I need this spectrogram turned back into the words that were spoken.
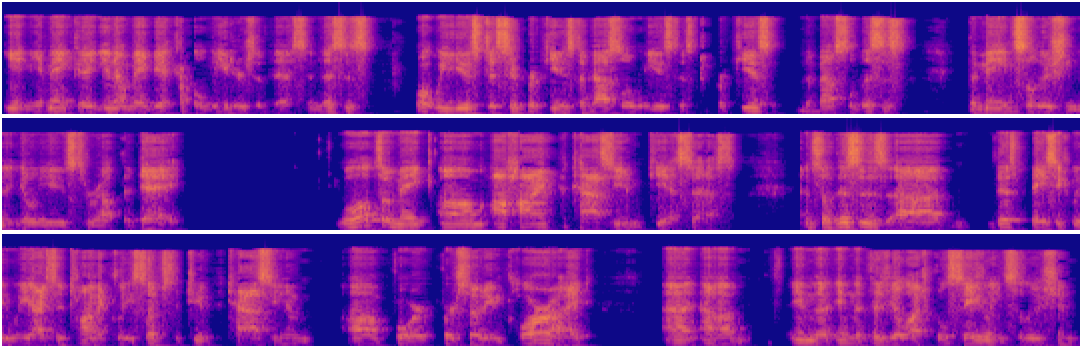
you, make, a, you know, maybe a couple liters of this, and this is what we use to superfuse the vessel. We use this to perfuse the vessel. This is the main solution that you'll use throughout the day. We'll also make um, a high potassium PSS. And so this is, uh, this basically we isotonically substitute potassium uh, for, for sodium chloride uh, um, in, the, in the physiological saline solution.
